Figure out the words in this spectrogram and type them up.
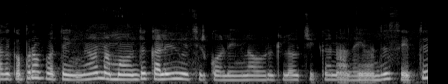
அதுக்கப்புறம் பார்த்திங்கன்னா நம்ம வந்து கழுவி வச்சுருக்கோம் இல்லைங்களா ஒரு கிலோ சிக்கன் அதை வந்து சேர்த்து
